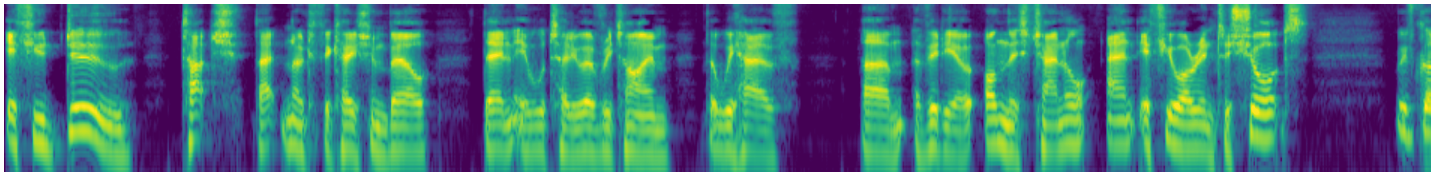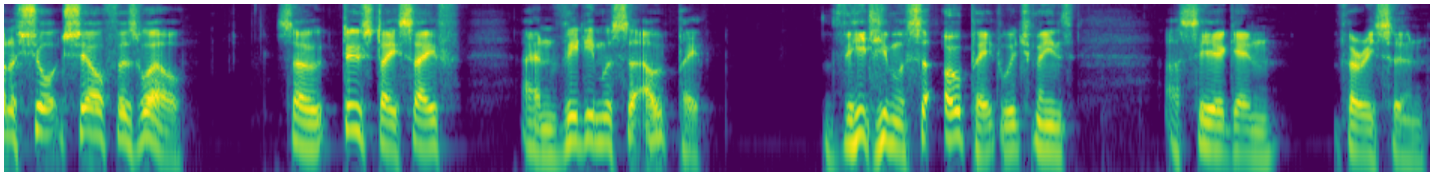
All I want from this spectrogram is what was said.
If you do touch that notification bell, then it will tell you every time that we have um, a video on this channel. And if you are into shorts, we've got a short shelf as well. So do stay safe and vidi musa opet. Vidi musa opet, which means I'll see you again very soon.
